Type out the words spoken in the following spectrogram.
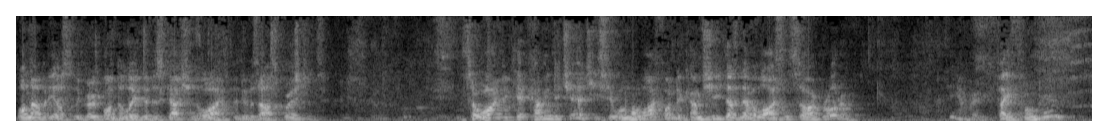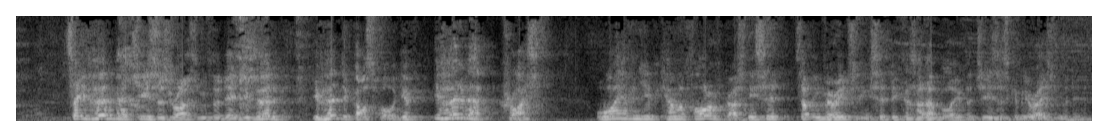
Well, nobody else in the group wanted to lead the discussion. All I have to do is ask questions. So why have you kept coming to church? He said, Well, my wife wanted to come. She doesn't have a license, so I brought her. A very faithful man. So you've heard about Jesus rising from the dead. You've heard, you've heard the gospel. You've, you've heard about Christ. Why haven't you become a follower of Christ? And he said something very interesting. He said, Because I don't believe that Jesus could be raised from the dead.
